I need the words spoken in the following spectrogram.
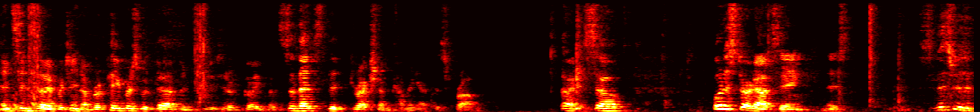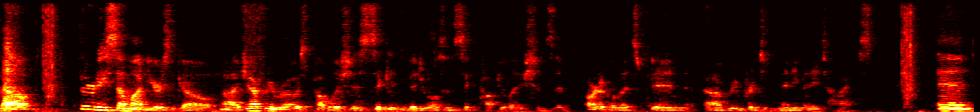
And since then, I've written a number of papers with them, and you know, going. So that's the direction I'm coming at this from. All right, so I want to start out saying this. So this was about 30 some odd years ago. Uh, Geoffrey Rose publishes Sick Individuals and Sick Populations, an article that's been uh, reprinted many, many times. And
